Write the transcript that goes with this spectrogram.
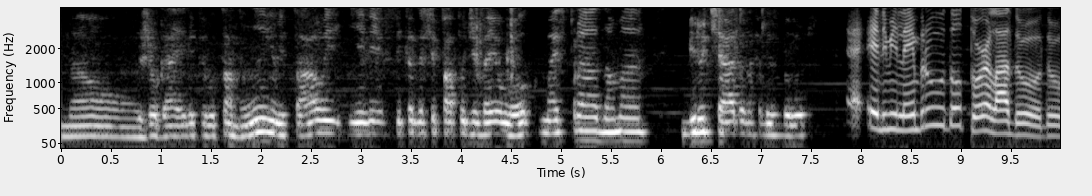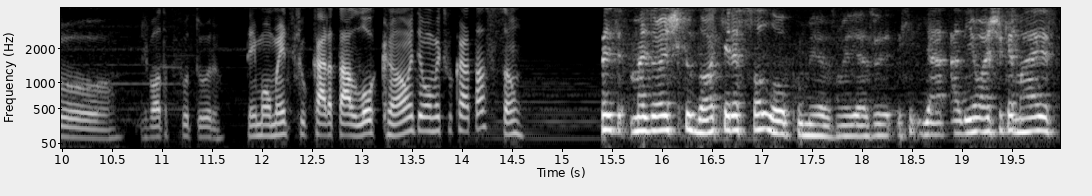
não jogar ele pelo tamanho e tal, e, e ele fica desse papo de velho louco, mas pra dar uma biruteada na cabeça do Luke. É, ele me lembra o doutor lá do, do De Volta pro Futuro. Tem momentos que o cara tá loucão e tem momentos que o cara tá são. Mas, mas eu acho que o Doc ele é só louco mesmo, e, e ali eu acho que é mais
